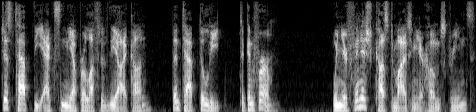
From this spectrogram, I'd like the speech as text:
just tap the X in the upper left of the icon, then tap Delete to confirm. When you're finished customizing your home screens,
